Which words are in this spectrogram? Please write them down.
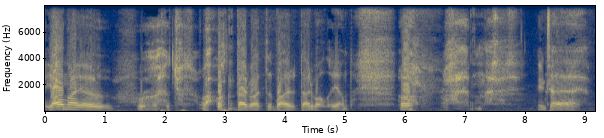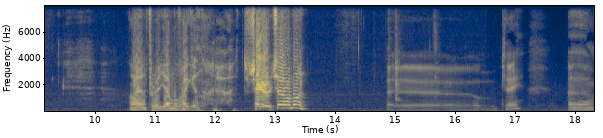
Ja, nei øh, øh, der, var, det var, der var det igjen. Åh, Unnskyld? eh, Nei, han fløy gjennom veggen. Ser du ikke det, mann? Uh, OK. Eh,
